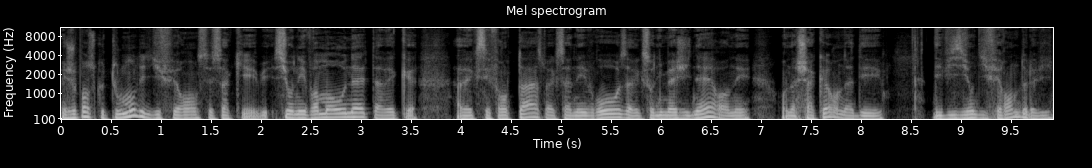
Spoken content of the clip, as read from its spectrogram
Mais je pense que tout le monde est différent. C'est ça qui est. Si on est vraiment honnête avec avec ses fantasmes, avec sa névrose, avec son imaginaire, on est, on a chacun, on a des des visions différentes de la vie.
